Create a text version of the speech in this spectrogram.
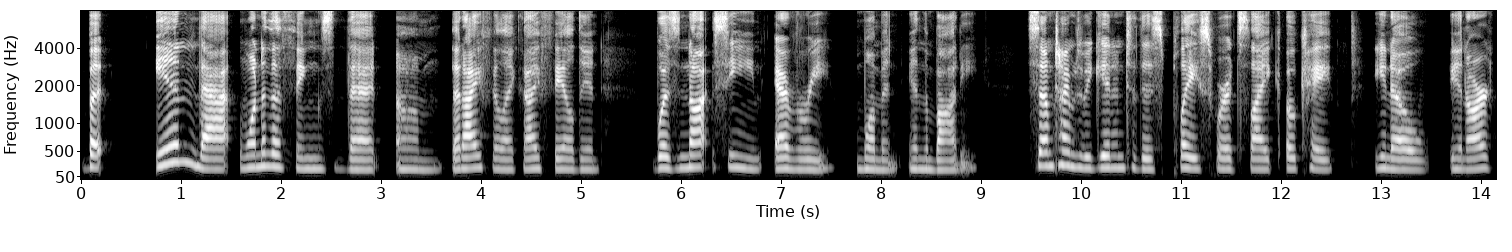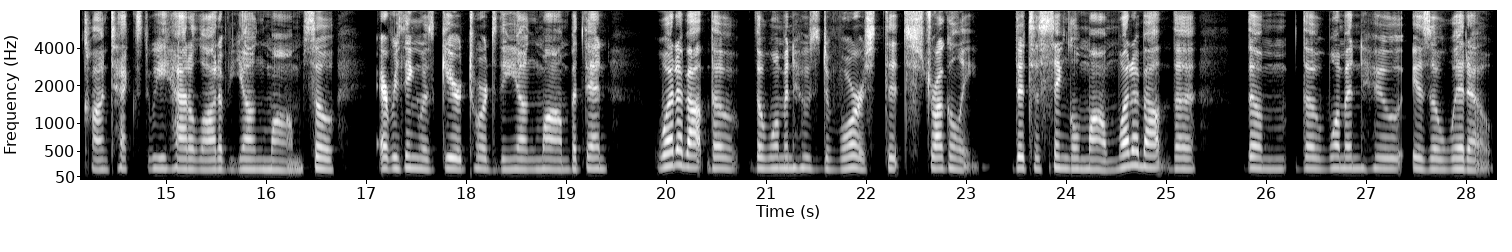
But in that, one of the things that um, that I feel like I failed in was not seeing every woman in the body. Sometimes we get into this place where it's like, okay, you know, in our context, we had a lot of young moms, so everything was geared towards the young mom. But then, what about the the woman who's divorced that's struggling? that's a single mom? What about the the the woman who is a widow?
